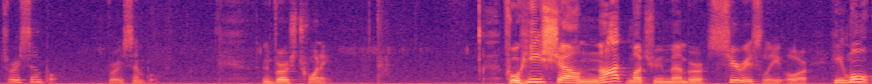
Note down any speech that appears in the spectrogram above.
It's very simple. Very simple. In verse 20. For he shall not much remember seriously, or he won't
